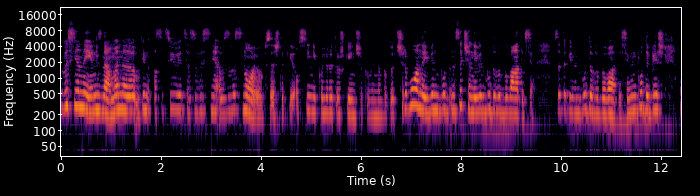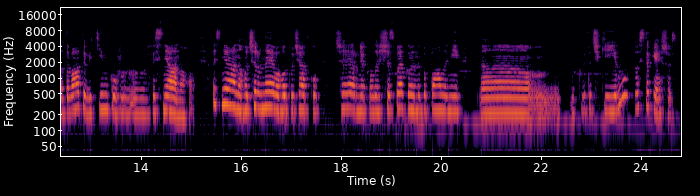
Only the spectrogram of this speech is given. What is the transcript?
весняний, не знаю, у мене він асоціюється з, весня... з весною. Все ж таки, осінні кольори трошки інші повинні бути. Червоний, він буде насичений, він буде вибиватися. Все-таки він буде вибиватися. Він буде більш надавати відтінку в- в- весняного. Весняного, червневого, початку червня, коли ще спекою не попалені е- квіточки. Ну, ось таке щось.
